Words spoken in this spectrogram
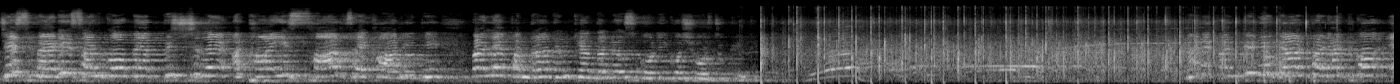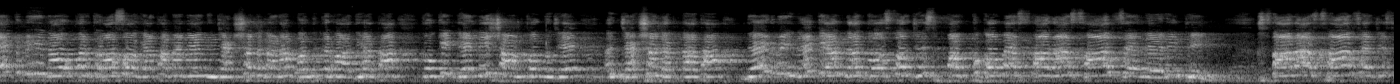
जिस मेडिसिन को मैं पिछले 28 साल से खा रही थी, पहले 15 दिन के अंदर मैं उस गोली को छोड़ चुकी थी। मैंने कंटिन्यू किया प्रोडक्ट को एक महीना ऊपर क्रॉस हो गया था। मैंने इंजेक्शन लगाना बंद करवा दिया था, क्योंकि डेली शाम को मुझे इंजेक्शन लगता था। डेढ़ महीने के अंदर दोस्तों, जिस पंप को मैं सारा साल से ले रही थी सारा साल से जिस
